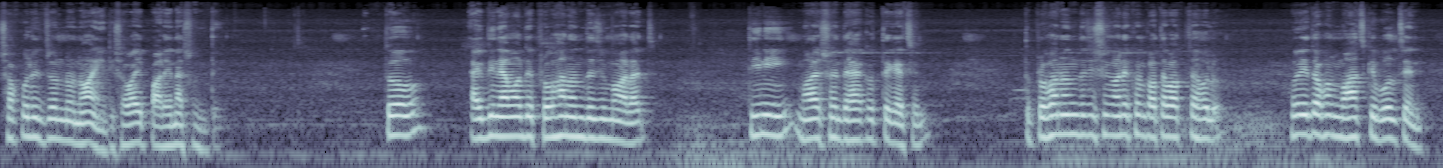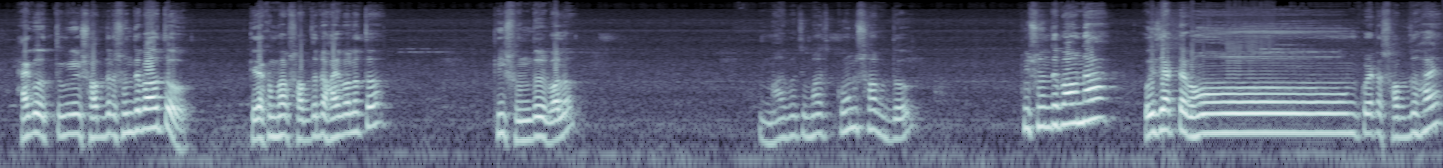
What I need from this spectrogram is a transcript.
সকলের জন্য নয়, এটি সবাই পারে না শুনতে। তো একদিন আমাদের প্রভানন্দজি মহারাজ, তিনি মহারাজের সঙ্গে দেখা করতে গেছেন। তো প্রভানন্দজির সঙ্গে অনেকক্ষণ কথাবার্তা হলো। হয়ে তখন মহাজকে বলছেন হ্যাঁ গো, তুমি ওই শব্দটা শুনতে পাও তো? কীরকমভাবে শব্দটা হয় বলো তো? কী সুন্দর বলো? মা বলছে মা কোন শব্দ? তুমি শুনতে পাও না? ওই যে একটা ঘোম করে একটা শব্দ হয়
